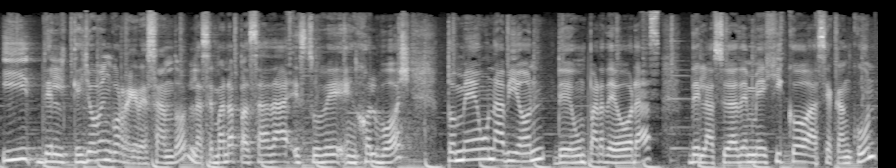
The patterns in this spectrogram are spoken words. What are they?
y del que yo vengo regresando. La semana pasada estuve en Holbox, tomé un avión de un par de horas de la Ciudad de México hacia Cancún.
